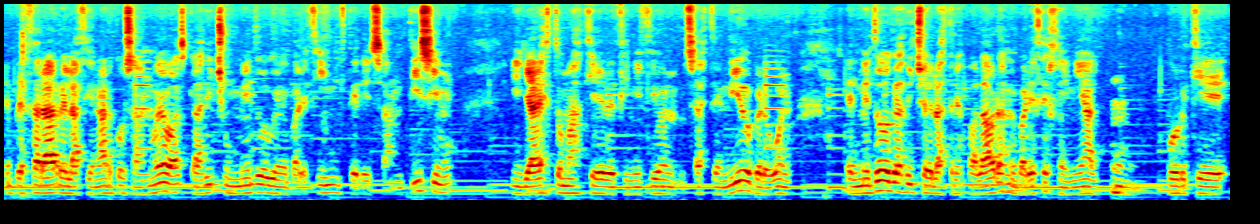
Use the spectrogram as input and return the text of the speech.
empezar a relacionar cosas nuevas, que has dicho un método que me parece interesantísimo, y ya esto más que definición se ha extendido, pero bueno, el método que has dicho de las tres palabras me parece genial, Mm, porque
